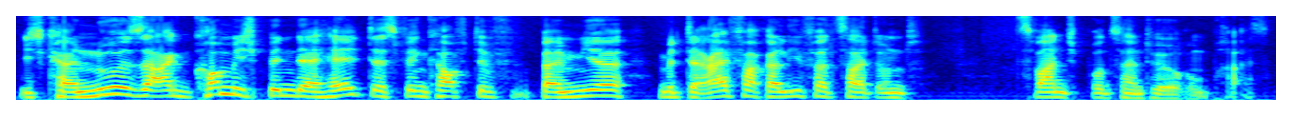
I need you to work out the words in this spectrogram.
Ich kann nur sagen, komm, ich bin der Held, deswegen kauft ihr bei mir mit dreifacher Lieferzeit und 20% höherem Preis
